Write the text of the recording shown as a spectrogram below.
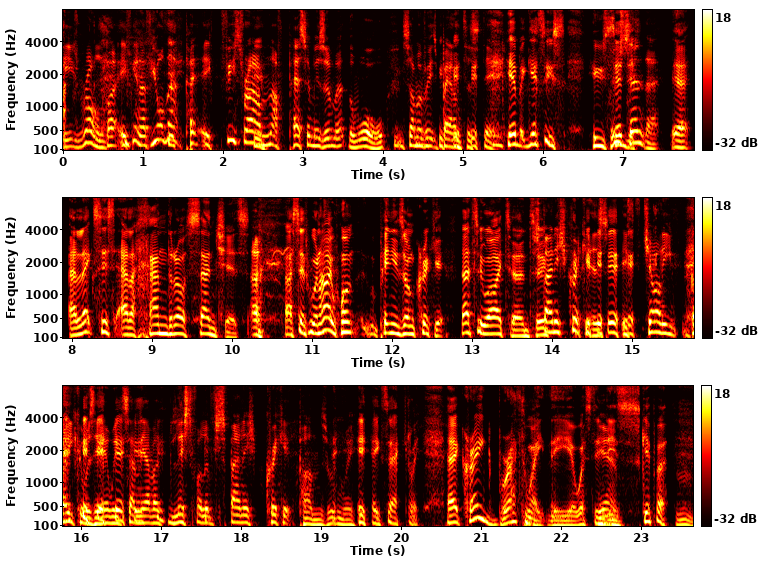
he's wrong, but if you know if you're that pe- if you throw enough pessimism at the wall, some of it's bound to stick. Yeah, but guess who's who said this? sent that? Yeah, Alexis Alejandro Sanchez. Oh. I said when I want opinions on cricket, that's who I turn to. Spanish cricketers. If Charlie Baker was here, we'd suddenly have a list full of Spanish cricket puns, wouldn't we? exactly. Uh, Kraigg Brathwaite, the uh, West Indies Yeah. Skipper, was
